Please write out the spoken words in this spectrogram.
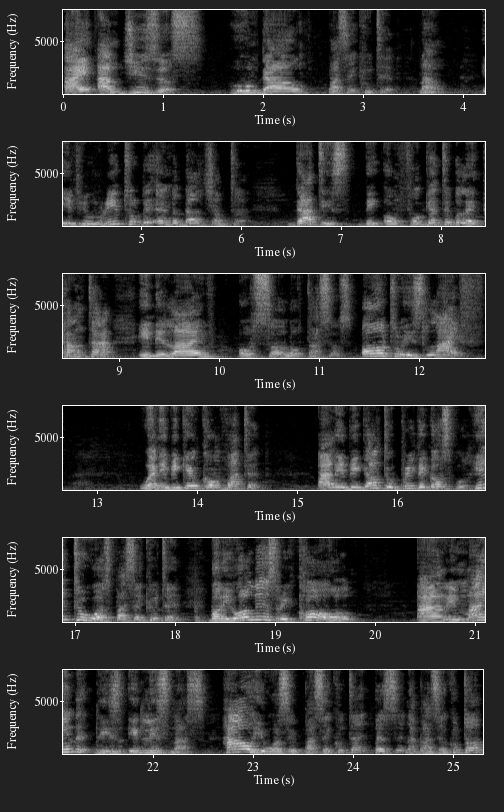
I am Jesus, whom thou persecuted. Now, if you read through the end of that chapter, that is the unforgettable encounter in the life of Saul of Tarsus. All through his life, when he became converted and he began to preach the gospel, he too was persecuted. But he always recalled and reminded his listeners how he was a persecuted person, a persecutor,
